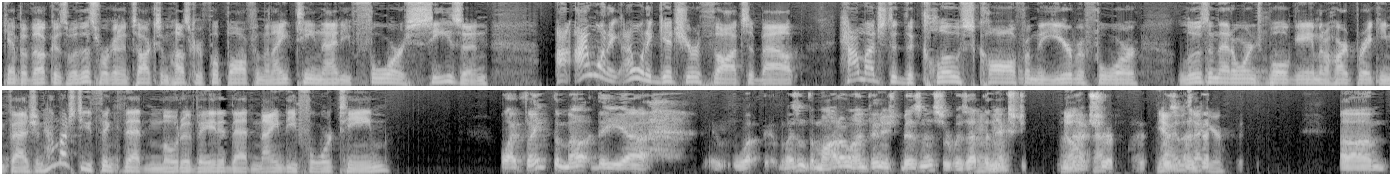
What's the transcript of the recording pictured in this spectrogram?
Kent Pavelka is with us. We're going to talk some Husker football from the 1994 season. I want to I want to get your thoughts about how much did the close call from the year before losing that Orange Bowl game in a heartbreaking fashion, how much do you think that motivated that 94 team? Well, I think the the uh, what, wasn't the motto unfinished business, or was that mm-hmm. the next year? I'm no, not that, sure. It yeah, was, it was that year. Um,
